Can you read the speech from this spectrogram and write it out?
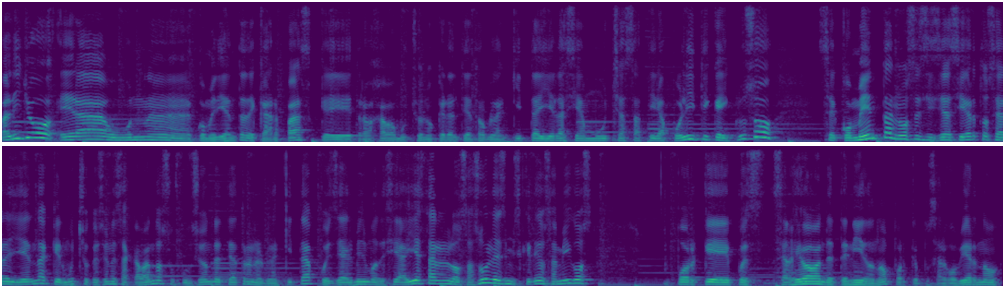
Palillo era una comediante de carpas que trabajaba mucho en lo que era el Teatro Blanquita y él hacía mucha sátira política, incluso se comenta, no sé si sea cierto, sea leyenda, que en muchas ocasiones acabando su función de teatro en el Blanquita, pues ya él mismo decía, ahí están los azules, mis queridos amigos, porque pues se lo llevaban detenido, ¿no? Porque pues al gobierno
